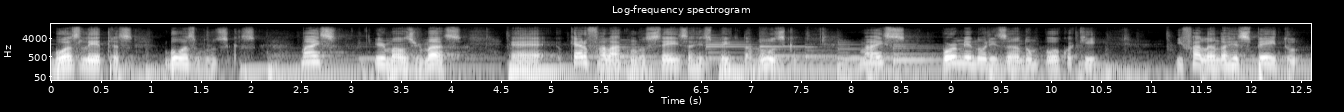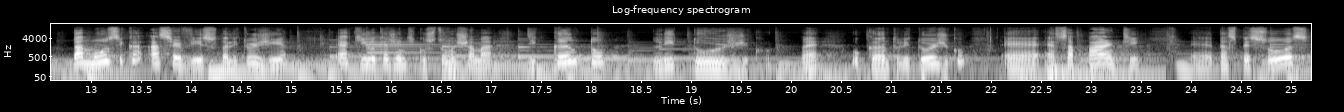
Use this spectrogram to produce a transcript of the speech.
boas letras, boas músicas. Mas, irmãos e irmãs, é, eu quero falar com vocês a respeito da música, mas pormenorizando um pouco aqui e falando a respeito da música a serviço da liturgia, é aquilo que a gente costuma chamar de canto litúrgico. Né? O canto litúrgico é, essa parte é, das pessoas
